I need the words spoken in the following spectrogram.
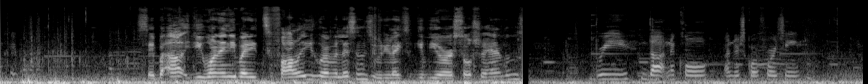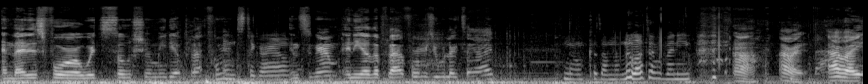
Okay, bye. Say, but uh, do you want anybody to follow you? Whoever listens, would you like to give your social handles? Bree.nicole underscore 14. And that is for which social media platform? Instagram. Instagram. Any other platforms you would like to add? no, because I'm not allowed to have any. Ah, all right, all right.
